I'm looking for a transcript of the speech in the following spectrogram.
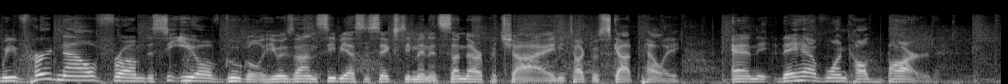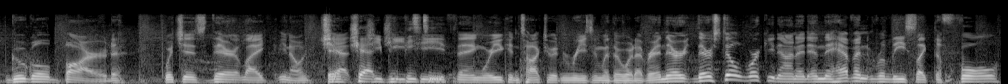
we've heard now from the CEO of Google. He was on CBS's 60 Minutes, Sundar Pichai, and he talked with Scott Pelley. And they have one called Bard, Google Bard, which is their like you know chat, Chat GPT, GPT. thing where you can talk to it and reason with it or whatever. And they're they're still working on it, and they haven't released like the full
